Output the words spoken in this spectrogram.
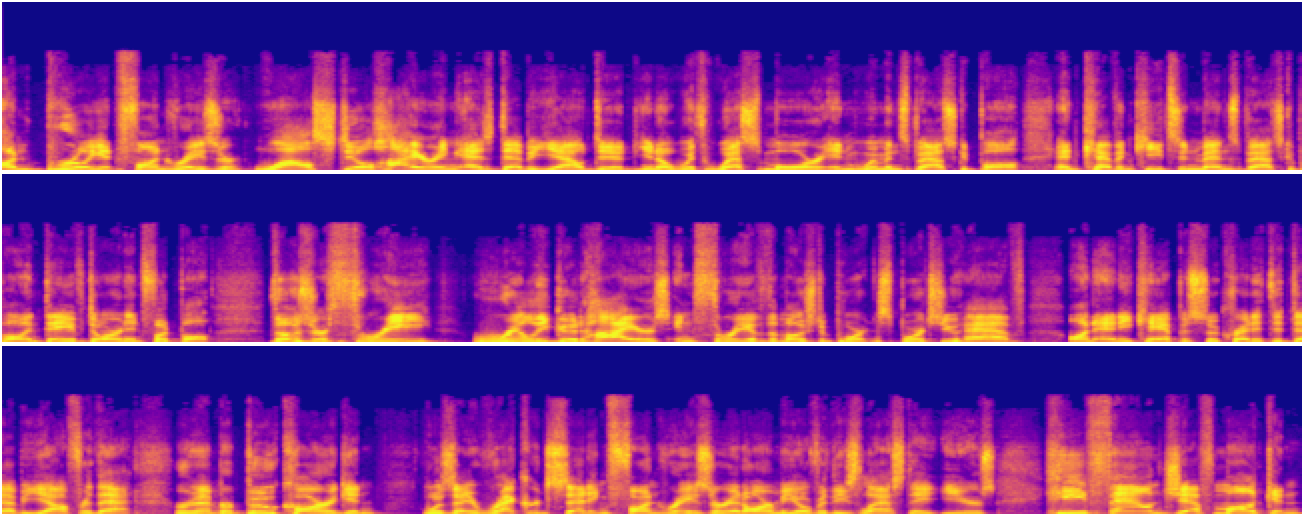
a brilliant fundraiser while still hiring, as Debbie Yow did, you know, with Wes Moore in women's basketball and Kevin Keatts in men's basketball and Dave Doeren in football. Those are three really good hires in three of the most important sports you have on any campus. So credit to Debbie Yow for that. Remember, Boo Corrigan was a record setting fundraiser at Army over these last eight years. He found Jeff Monken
